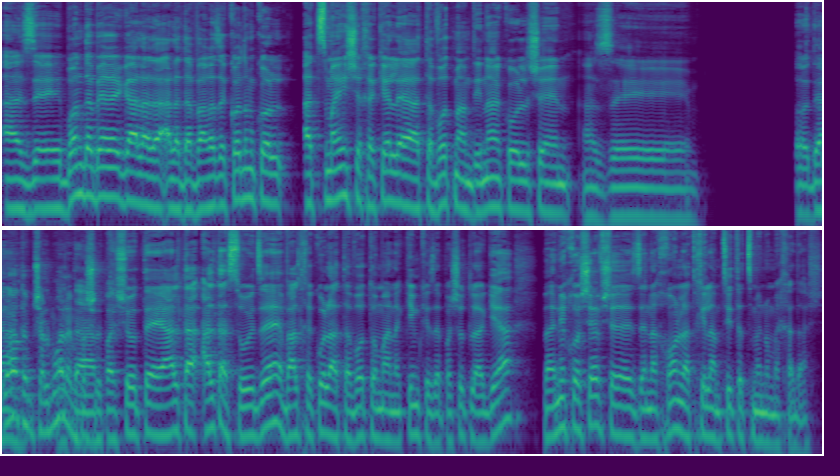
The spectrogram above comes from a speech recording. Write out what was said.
אז אה, בוא נדבר רגע על, על הדבר הזה. קודם כל, עצמאי שחכה להטבות מהמדינה כלשהן, אז אה, לא יודע. לא, אתם תשלמו עליהם פשוט. פשוט, אה, אל, ת, אל תעשו את זה, ואל תחכו להטבות או מענקים, כי זה פשוט לא יגיע. ואני חושב שזה נכון להתחיל להמציא את עצמנו מחדש.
